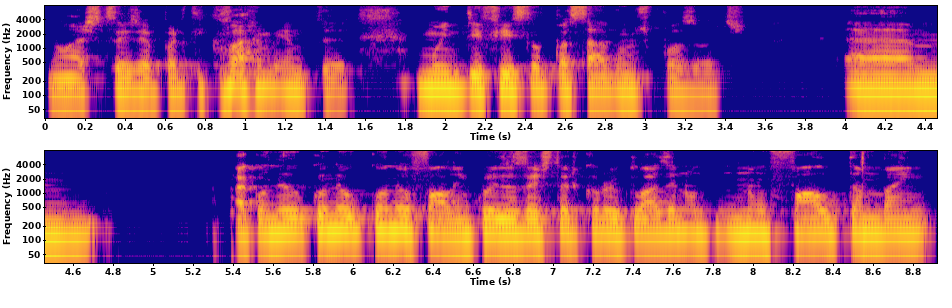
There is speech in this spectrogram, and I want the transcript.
Não acho que seja particularmente muito difícil passar de uns para os outros. Um, quando, eu, quando, eu, quando eu falo em coisas extracurriculares, eu não, não falo também,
